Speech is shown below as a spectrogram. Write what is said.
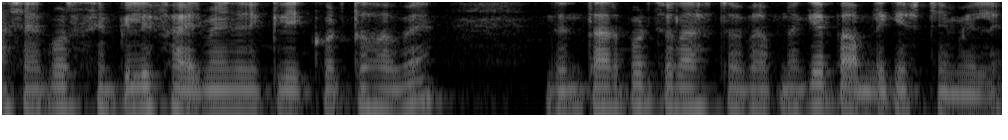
আসার পর সিম্পলি ফাইল ম্যানেজারে ক্লিক করতে হবে। দেন তারপর চলে আসতে হবে আপনাকে পাবলিক এস্টিমেলে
